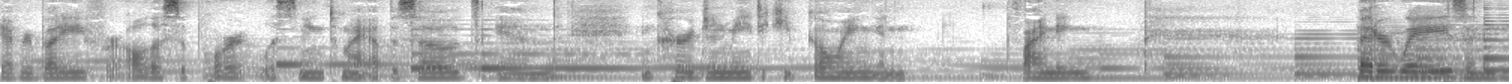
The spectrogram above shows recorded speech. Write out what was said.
everybody for all the support, listening to my episodes, and encouraging me to keep going and finding better ways and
